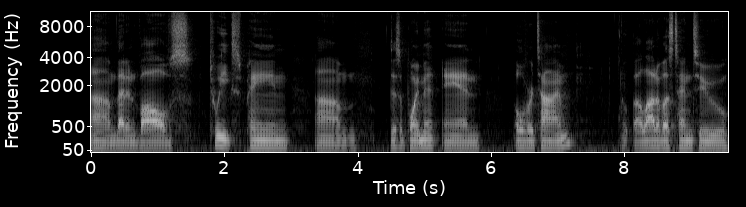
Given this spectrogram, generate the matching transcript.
um, that involves tweaks, pain, um, disappointment, and over time, a lot of us tend to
